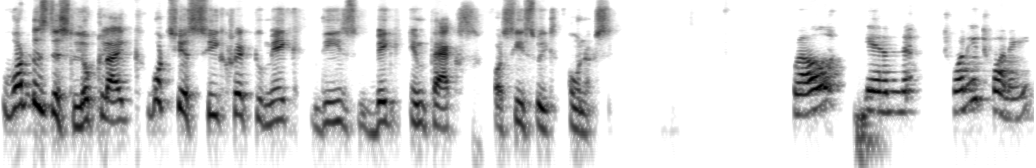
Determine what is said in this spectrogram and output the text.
what does this look like what's your secret to make these big impacts for c-suite owners well in 2020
